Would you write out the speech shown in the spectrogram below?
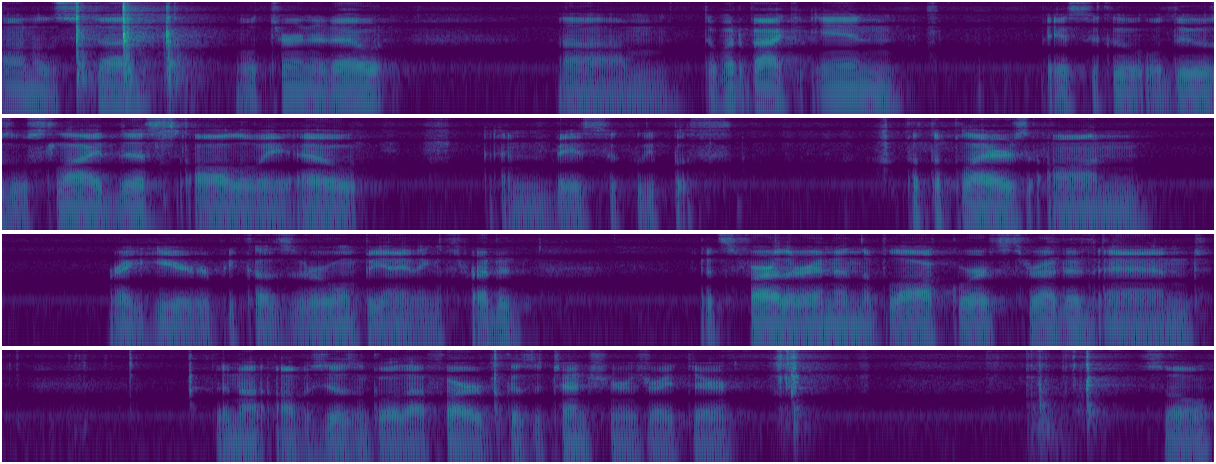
onto the stud. We'll turn it out. Um, to put it back in, basically what we'll do is we'll slide this all the way out and basically put put the pliers on right here because there won't be anything threaded. It's farther in in the block where it's threaded and the nut obviously doesn't go that far because the tensioner is right there. So,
